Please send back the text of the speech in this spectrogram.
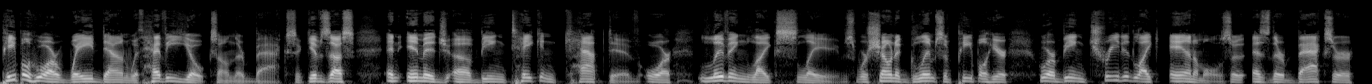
people who are weighed down with heavy yokes on their backs. It gives us an image of being taken captive or living like slaves. We're shown a glimpse of people here who are being treated like animals uh, as their backs are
